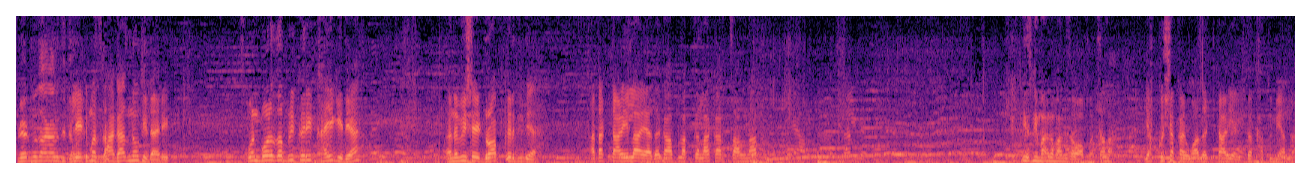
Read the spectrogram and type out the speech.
प्लेटमध्ये जागा नव्हती प्लेटमध्ये जागाच नव्हती डायरेक्ट पण बळजबरी करी खाई घे द्या. आणि विषय ड्रॉप कर दी द्या. आता टाळीला याद का आपला कलाकार चालणार. मागं मागं जाऊ आपण चला. या कशा काय वाजत टाळी एकदा खा तुम्ही आता.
